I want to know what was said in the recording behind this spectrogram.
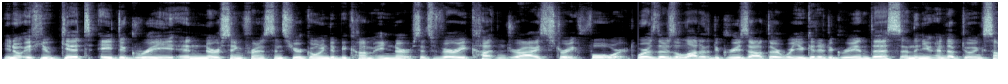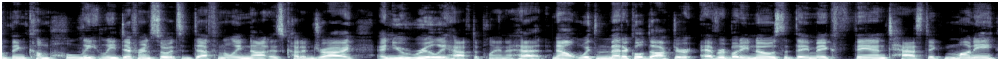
you know, if you get a degree in nursing, for instance, you're going to become a nurse. It's very cut and dry, straightforward. Whereas there's a lot of degrees out there where you get a degree in this and then you end up doing something completely different, so it's definitely not as cut and dry, and you really have to plan ahead. Now, with medical doctor, everybody knows that they make fantastic money.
